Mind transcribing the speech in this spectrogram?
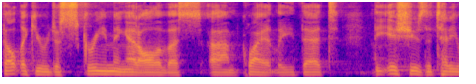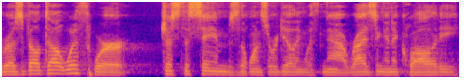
felt like you were just screaming at all of us um, quietly that the issues that Teddy Roosevelt dealt with were just the same as the ones that we're dealing with now rising inequality,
